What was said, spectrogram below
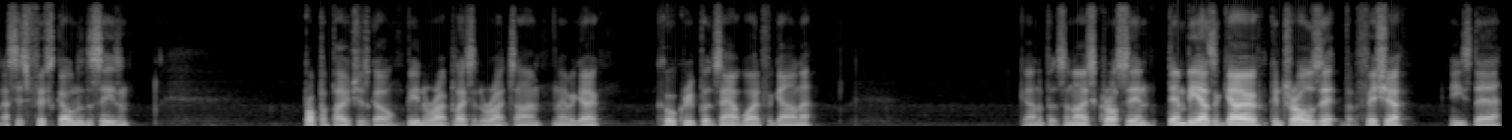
That's his fifth goal of the season. Proper poacher's goal. Be in the right place at the right time. There we go. Corkery puts out wide for Garner. Garner puts a nice cross in. Denby has a go, controls it, but Fisher, he's there.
